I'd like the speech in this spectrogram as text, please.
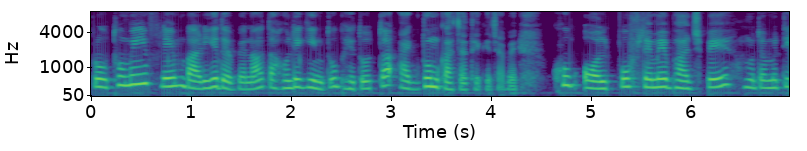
প্রথমেই ফ্লেম বাড়িয়ে দেবে না, তাহলে কিন্তু ভেতরটা একদম কাঁচা থেকে যাবে। খুব অল্প ফ্লেমে ভাজবে, মোটামুটি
